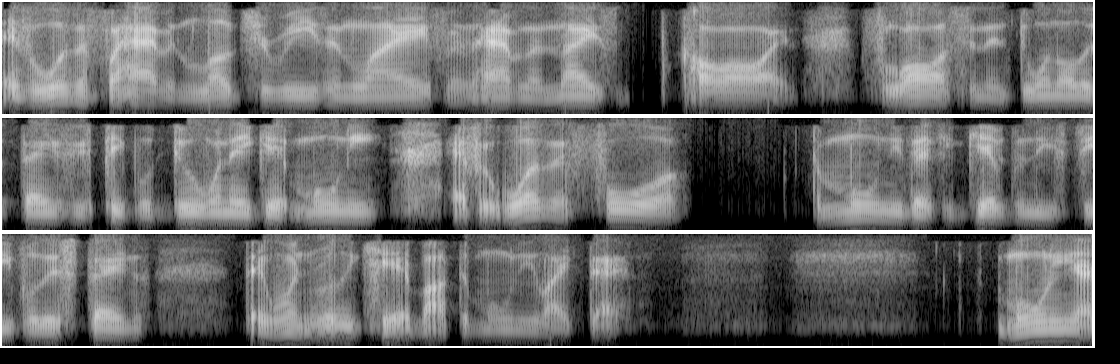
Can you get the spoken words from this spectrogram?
if it wasn't for having luxuries in life and having a nice car and flossing and doing all the things these people do when they get Mooney, if it wasn't for the Mooney that you give them these people this thing, they wouldn't really care about the Mooney like that. Mooney, I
